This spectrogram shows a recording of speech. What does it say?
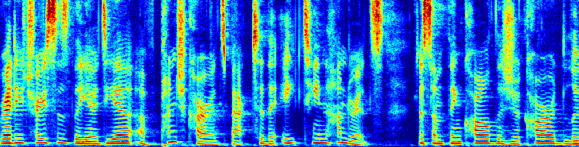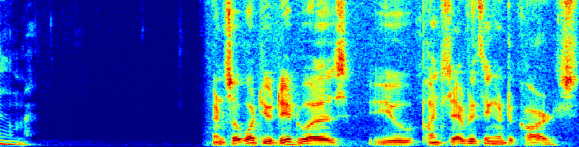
Reddy traces the idea of punch cards back to the 1800s to something called the Jacquard loom. And so what you did was you punched everything into cards,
